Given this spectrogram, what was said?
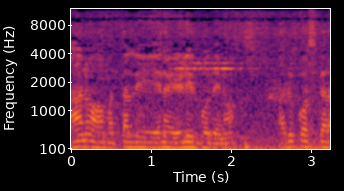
ನಾನು ಆ ಮತ್ತಲ್ಲಿ ಏನೋ ಹೇಳಿರ್ಬೋದೇನೋ. ಅದಕ್ಕೋಸ್ಕರ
